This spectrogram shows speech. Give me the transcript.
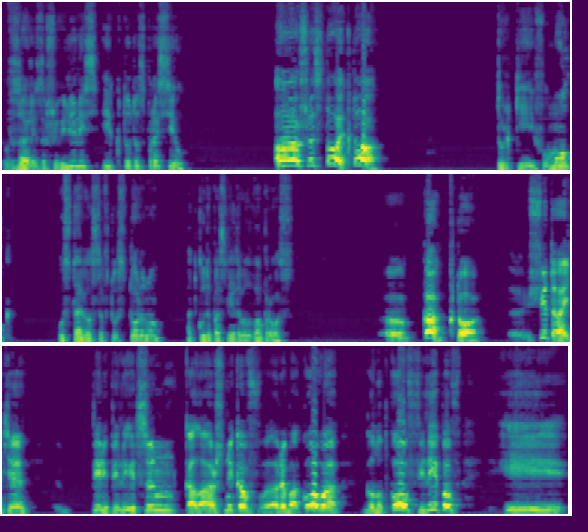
в зале зашевелились, и кто-то спросил. — А шестой кто? Туркеев умолк, уставился в ту сторону, откуда последовал вопрос. «Э, — Как кто? Считайте. Перепелицын, Калашников, Рыбакова, Голубков, Филиппов и...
